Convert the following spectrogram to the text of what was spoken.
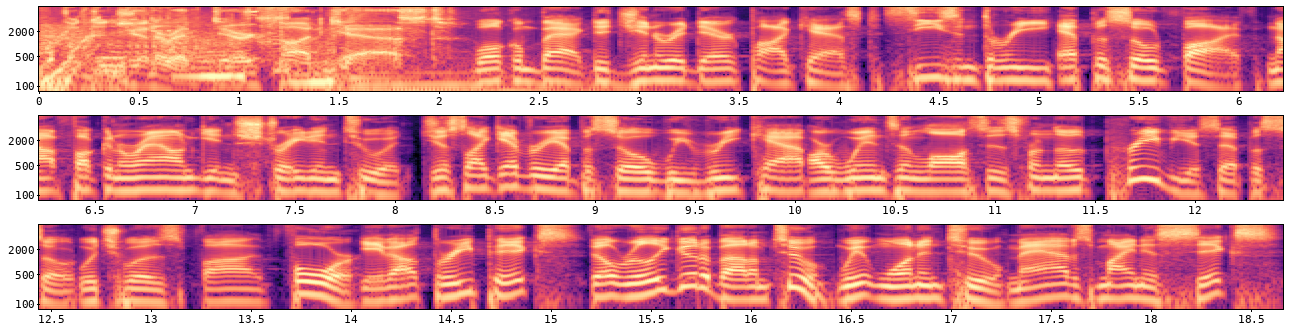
The Degenerate Derek Podcast. Welcome back, Degenerate Derek Podcast, Season 3, Episode 5. Not fucking around, getting straight into it. Just like every episode, we recap our wins and losses from the previous episode, which was 5 4. Gave out three picks. Felt really good about them, too. Went 1 and 2. Mavs minus 6.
